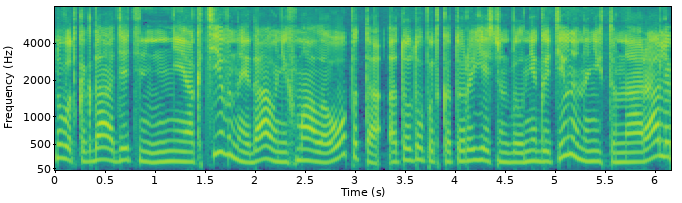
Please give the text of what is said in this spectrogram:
ну вот, когда дети не активные, да, у них мало опыта, а тот опыт, который есть, он был негативный, на них там наорали,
